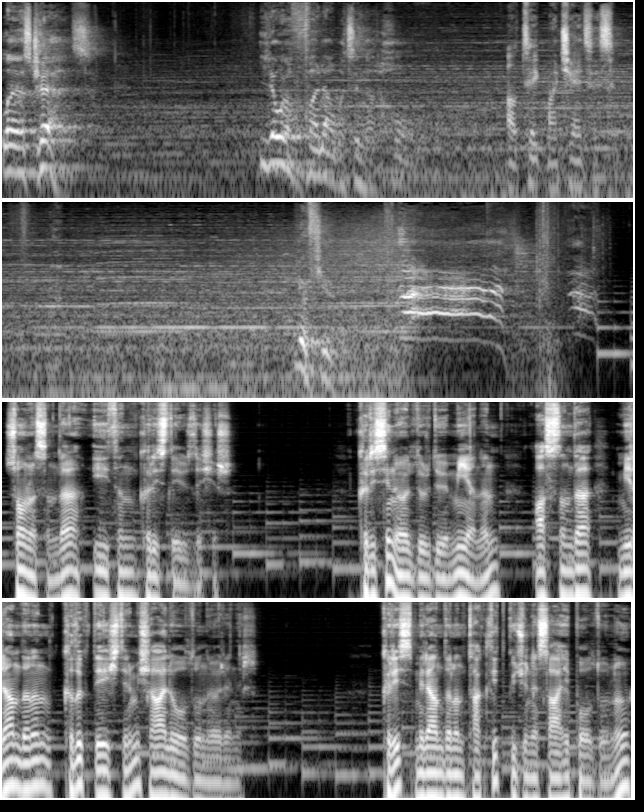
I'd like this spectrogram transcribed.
Last chance. You don't want to find out what's in that hole. I'll take my chances. You're futile. Sonrasında Ethan Chris'le yüzleşir. Chris'in öldürdüğü Mia'nın aslında Miranda'nın kılık değiştirmiş hali olduğunu öğrenir. Chris, Miranda'nın taklit gücüne sahip olduğunu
